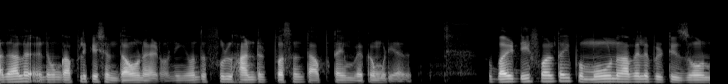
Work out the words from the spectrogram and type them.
அதால் உங்கள் அப்ளிகேஷன் டவுன் ஆகிடும் நீங்கள் வந்து ஃபுல் ஹண்ட்ரட் பர்சன்ட் அப் டைம் வைக்க முடியாது. ஸோ பை டிஃபால்ட்டாக இப்போ மூணு அவைலபிலிட்டி ஜோன்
